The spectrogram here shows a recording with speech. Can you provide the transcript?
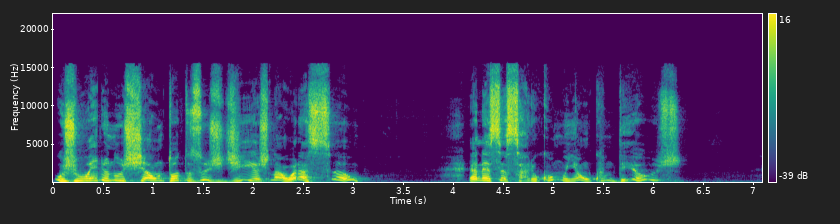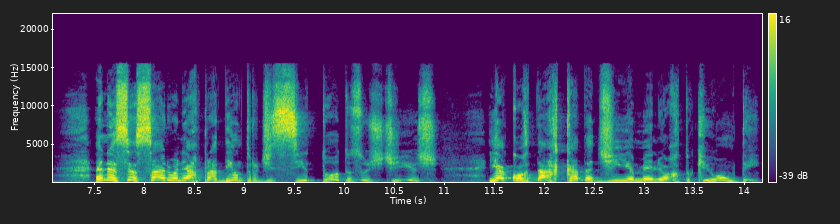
o joelho no chão todos os dias na oração. É necessário comunhão com Deus. É necessário olhar para dentro de si todos os dias e acordar cada dia melhor do que ontem.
